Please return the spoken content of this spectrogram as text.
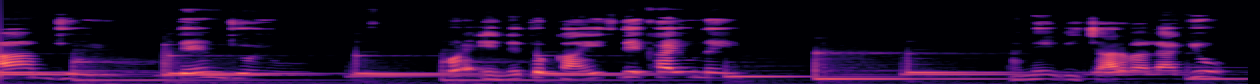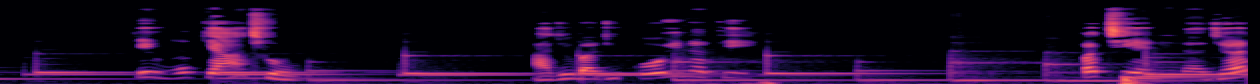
આમ જોયું, તેમ જોયું. પણ એને તો કાંઈ જ દેખાયું નહીં. અને વિચારવા લાગ્યું કે હું ક્યાં છું? આજુબાજુ કોઈ નથી. પછી એની નજર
